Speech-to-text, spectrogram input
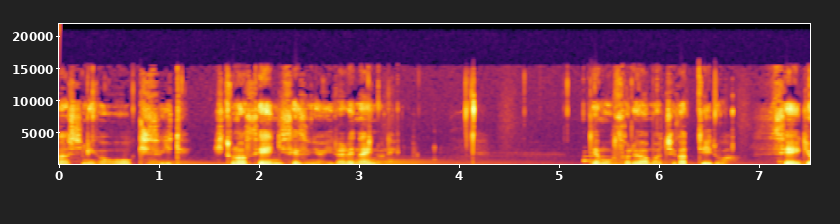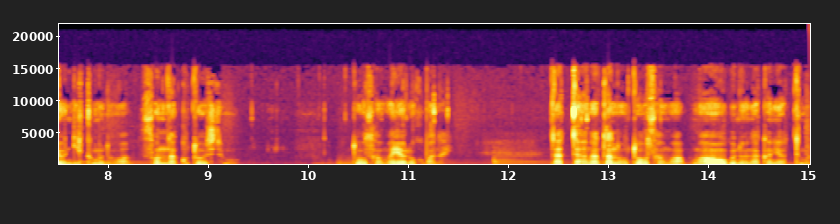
悲しみが大きすぎて人のせいにせずにはいられないのね。でもそれは間違っているわ。制御を憎むのはそんなことをしてもお父さんは喜ばない。だってあなたのお父さんは魔王具の中にあっても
